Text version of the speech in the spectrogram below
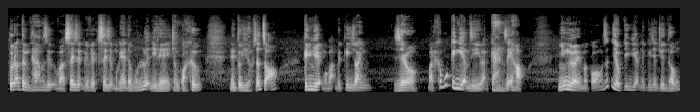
Tôi đã từng tham dự và xây dựng cái việc xây dựng một cái hệ thống huấn luyện như thế trong quá khứ, nên tôi hiểu rất rõ kinh nghiệm của bạn với kinh doanh zero. Bạn không có kinh nghiệm gì, bạn càng dễ học. Những người mà có rất nhiều kinh nghiệm trong kinh doanh truyền thống,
